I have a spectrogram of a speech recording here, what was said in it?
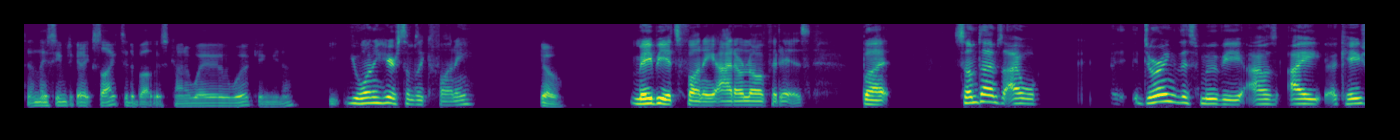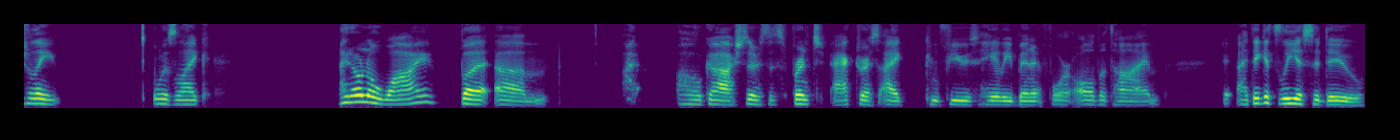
then they seem to get excited about this kind of way of working, you know. you want to hear something funny? Go. Maybe it's funny. I don't know if it is, but sometimes I will. During this movie, I was I occasionally was like, I don't know why, but um, I, oh gosh, there's this French actress I confuse Haley Bennett for all the time. I think it's Léa Seydoux.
